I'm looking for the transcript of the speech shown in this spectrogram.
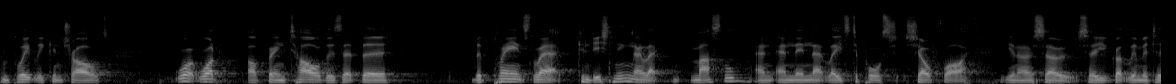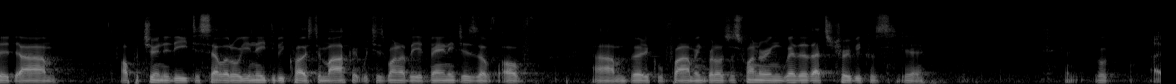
completely controlled. What what I've been told is that the the plants lack conditioning, they lack muscle, and, and then that leads to poor shelf life. You know, so so you've got limited um, opportunity to sell it, or you need to be close to market, which is one of the advantages of, of um, vertical farming. But I was just wondering whether that's true because, yeah. And, well, uh,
